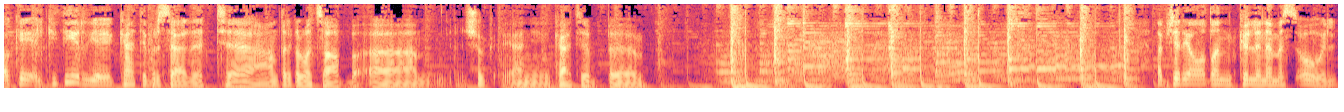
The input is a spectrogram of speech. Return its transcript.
أوكي الكثير كاتب رسالة آه، عن طريق الواتساب آه، شك يعني كاتب أبشر يا وطن كلنا مسؤول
